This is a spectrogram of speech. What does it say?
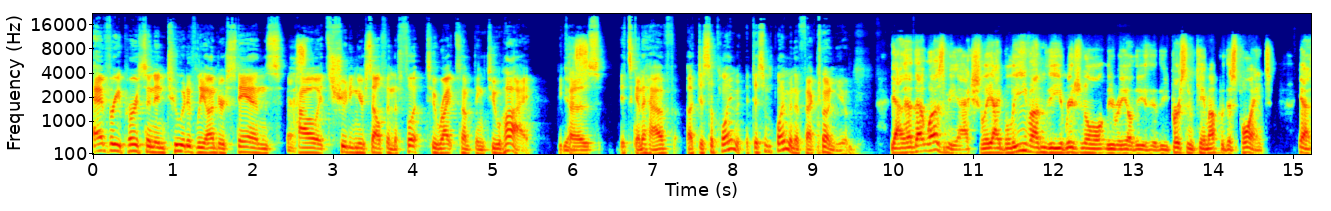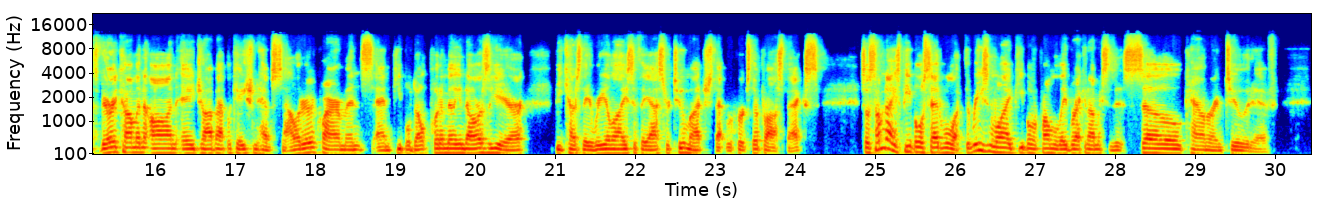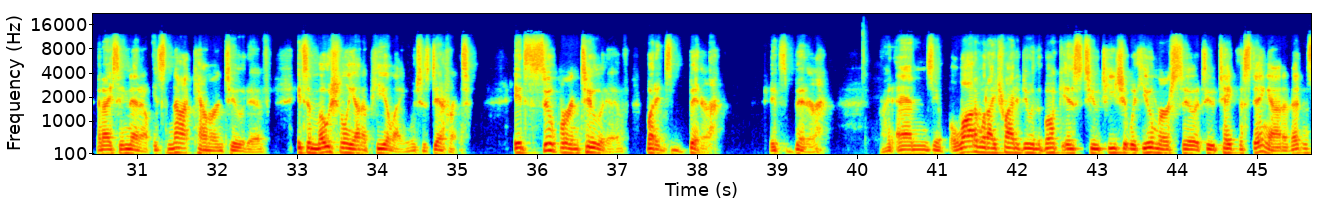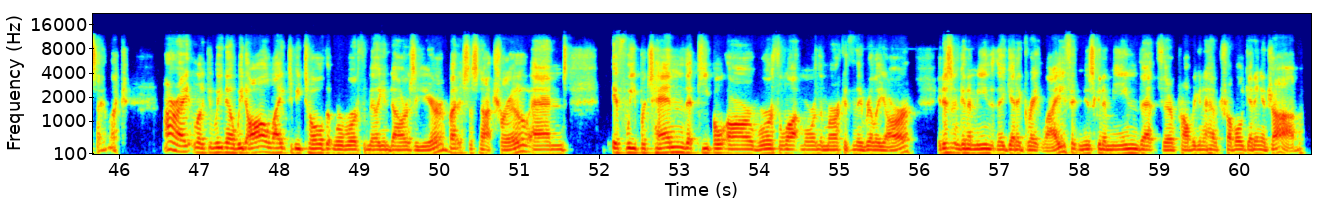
every person intuitively understands yes. how it's shooting yourself in the foot to write something too high because yes it's going to have a disappointment a disemployment effect on you. Yeah, that, that was me actually. I believe I'm the original, the real, the, the person who came up with this point. Yeah, it's very common on a job application to have salary requirements, and people don't put a million dollars a year because they realize if they ask for too much, that hurts their prospects. So sometimes people have said, well, look, the reason why people have a problem with labor economics is it's so counterintuitive. And I say, no, no, it's not counterintuitive. It's emotionally unappealing, which is different. It's super intuitive, but it's bitter. It's bitter. Right. And you know, a lot of what I try to do in the book is to teach it with humor to, to take the sting out of it and say, look, all right, look, we know we'd all like to be told that we're worth a million dollars a year, but it's just not true. And if we pretend that people are worth a lot more in the market than they really are, it isn't going to mean that they get a great life. It is going to mean that they're probably going to have trouble getting a job.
